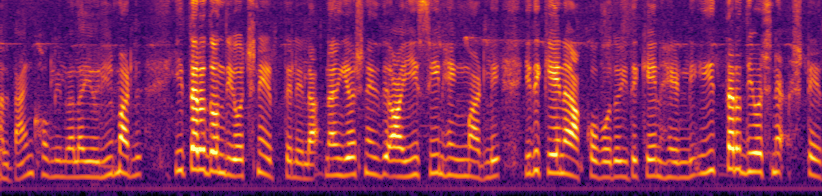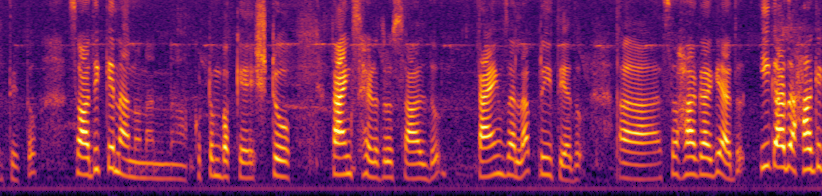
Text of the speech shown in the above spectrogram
ಅಲ್ಲಿ ಬ್ಯಾಂಕ್ ಹೋಗಲಿಲ್ವಲ್ಲ, ಅಯ್ಯೋ, ಇಲ್ಲಿ ಮಾಡಲಿ ಈ ಥರದ್ದೊಂದು ಯೋಚನೆ ಇರ್ತಿರ್ಲಿಲ್ಲ. ನನಗೆ ಯೋಚನೆ ಇದು ಆ, ಈ ಸೀನ್ ಹೆಂಗೆ ಮಾಡಲಿ, ಇದಕ್ಕೇನು ಹಾಕ್ಕೋಬೋದು, ಇದಕ್ಕೇನು ಹೇಳಲಿ ಈ ಥರದ ಯೋಚನೆ ಅಷ್ಟೇ ಇರ್ತಿತ್ತು. ಸೊ ಅದಕ್ಕೆ ನಾನು ನನ್ನ ಕುಟುಂಬಕ್ಕೆ ಎಷ್ಟು ಥ್ಯಾಂಕ್ಸ್ ಹೇಳಿದ್ರು ಸಾಲದು. ಥ್ಯಾಂಕ್ಸ್ ಅಲ್ಲ, ಪ್ರೀತಿ ಅದು. ಸೊ ಹಾಗಾಗಿ ಅದು. ಈಗ ಅದು ಹಾಗೆ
